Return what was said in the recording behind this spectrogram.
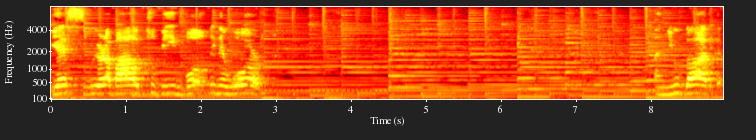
Yes, we are about to be involved in a war. And you, God,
